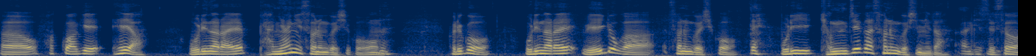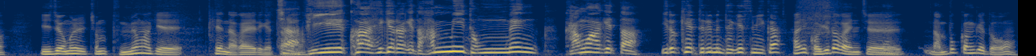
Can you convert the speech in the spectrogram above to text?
어, 확고하게 해야 우리나라의 방향이 서는 것이고 네. 그리고 우리나라의 외교가 서는 것이고 네. 우리 경제가 서는 것입니다. 알겠습니다. 그래서 이 점을 좀 분명하게 해 나가야 되겠다. 자, 비핵화 해결하겠다. 한미 동맹 강화하겠다. 이렇게 들으면 되겠습니까? 아니 거기다가 이제 네. 남북 관계도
